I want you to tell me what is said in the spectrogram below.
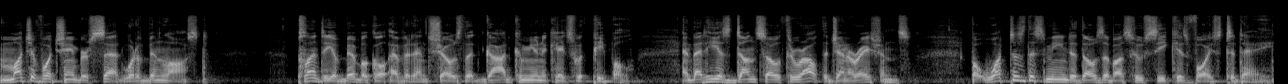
much of what Chambers said would have been lost. Plenty of biblical evidence shows that God communicates with people, and that he has done so throughout the generations. But what does this mean to those of us who seek his voice today?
